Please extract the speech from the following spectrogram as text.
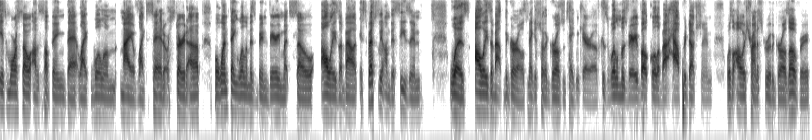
it's more so of something that like Willam might have like said or stirred up. But one thing Willam has been very much so always about, especially on this season, was always about the girls, making sure the girls were taken care of. Because Willam was very vocal about how production was always trying to screw the girls over.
